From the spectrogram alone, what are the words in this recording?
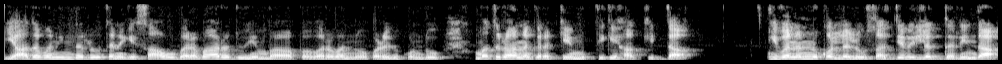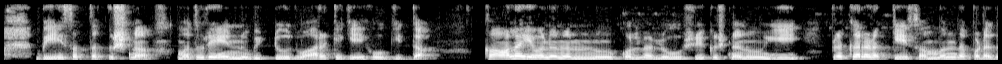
ಯಾದವನಿಂದಲೂ ತನಗೆ ಸಾವು ಬರಬಾರದು ಎಂಬ ವರವನ್ನು ಪಡೆದುಕೊಂಡು ಮಥುರಾ ನಗರಕ್ಕೆ ಮುತ್ತಿಗೆ ಹಾಕಿದ್ದ. ಇವನನ್ನು ಕೊಲ್ಲಲು ಸಾಧ್ಯವಿಲ್ಲದ್ದರಿಂದ ಬೇಸತ್ತ ಕೃಷ್ಣ ಮಧುರೆಯನ್ನು ಬಿಟ್ಟು ದ್ವಾರಕೆಗೆ ಹೋಗಿದ್ದ. ಕಾಲಯವನನನ್ನು ಕೊಲ್ಲಲು ಶ್ರೀಕೃಷ್ಣನು ಈ ಪ್ರಕರಣಕ್ಕೆ ಸಂಬಂಧಪಡದ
